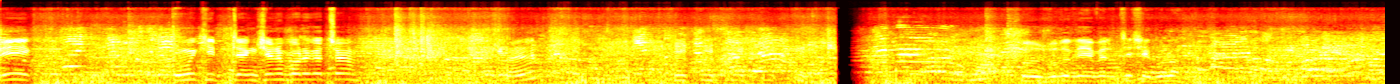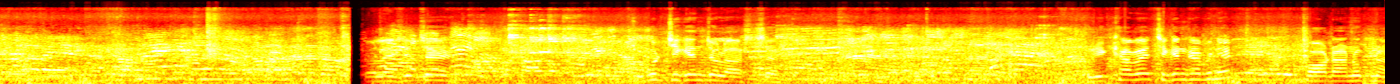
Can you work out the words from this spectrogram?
রিক তুমি কি টেনশনে পড়ে গেছো? হ্যাঁ? শুধু শুধু দিয়ে ফেলছি সেগুলো চলে এসেছে কুকুর চিকেন চলে আসছে। রিক খাবে? চিকেন খাবি না? পট আনুক না।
